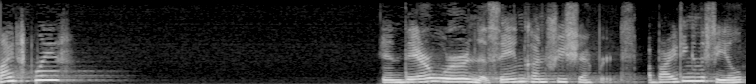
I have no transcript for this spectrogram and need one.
Lights, please. And there were in the same country shepherds, abiding in the field,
